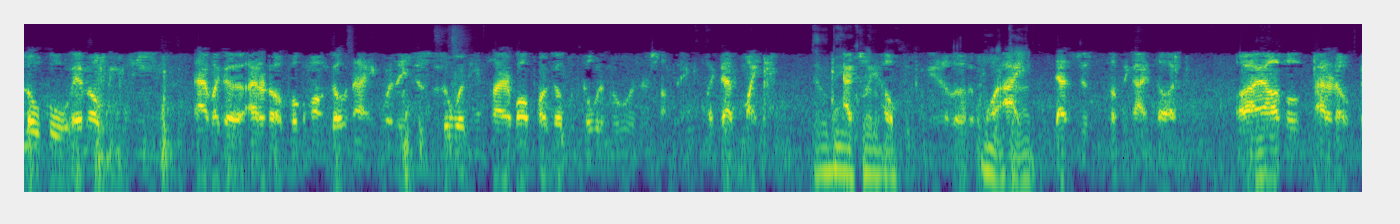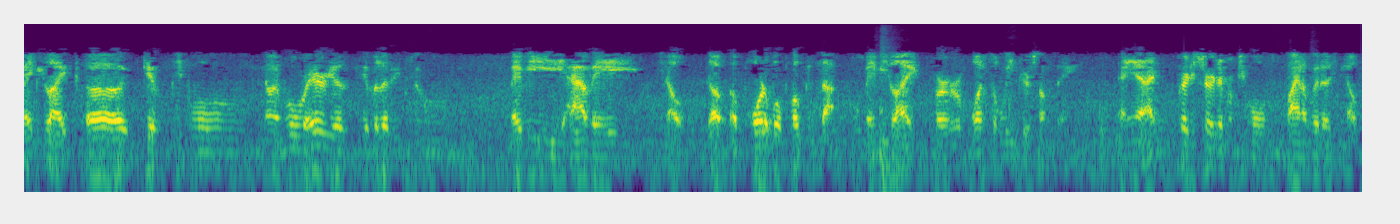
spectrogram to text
local MLB teams have like a, I don't know, a Pokemon Go night where they just lure the entire ballpark up with golden lures or something. Like that might That would be actually incredible. help the community a little bit Oh more. my I that's just something I thought. Uh, I also I don't know maybe like uh, give people you know in rural areas the ability to maybe have a you know a, a portable Pokestop maybe like for once a week or something. And yeah, I'm pretty sure different people find a way to you know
